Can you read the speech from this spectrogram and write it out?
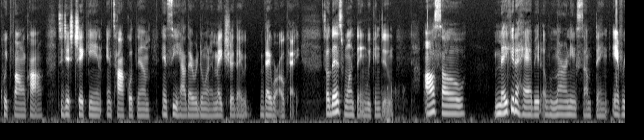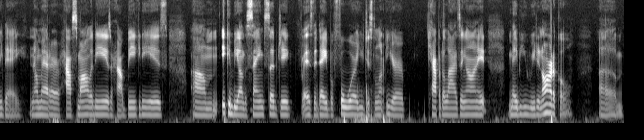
quick phone call to just check in and talk with them and see how they were doing and make sure they were, they were okay. So that's one thing we can do. Also, make it a habit of learning something every day, no matter how small it is or how big it is. Um, it can be on the same subject as the day before. You just learn, you're capitalizing on it. Maybe you read an article. Um,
